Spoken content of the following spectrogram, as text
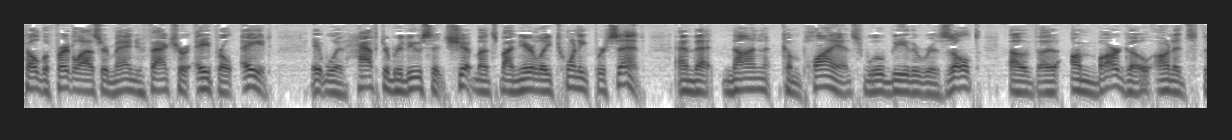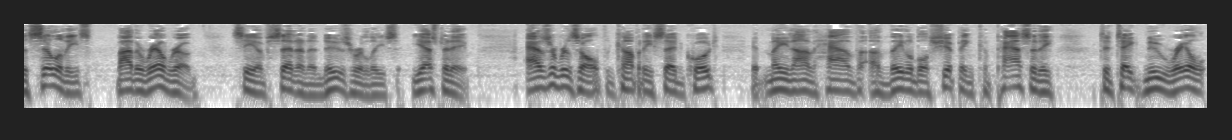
told the fertilizer manufacturer April 8 it would have to reduce its shipments by nearly 20% and that non-compliance will be the result of an embargo on its facilities by the railroad, CF said in a news release yesterday. As a result, the company said, quote, it may not have available shipping capacity to take new rail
